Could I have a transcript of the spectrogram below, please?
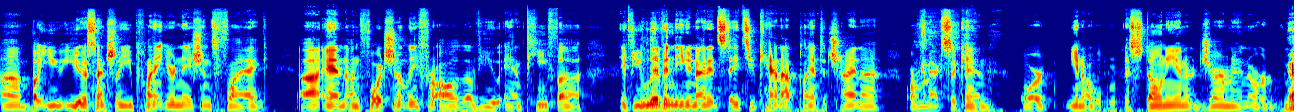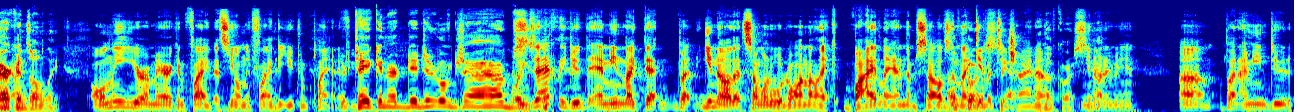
Um, but you you essentially you plant your nation's flag, uh, and unfortunately for all of you Antifa, if you live in the United States, you cannot plant a China or Mexican or you know Estonian or German or you Americans know, only. only your American flag. That's the only flag that you can plant. They're If you, taking our digital jobs. well, exactly, dude. I mean, like that. But you know that someone would want to like buy land themselves and Of like give it to yeah. China. Of course, you know what I mean. Um, but I mean, dude,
